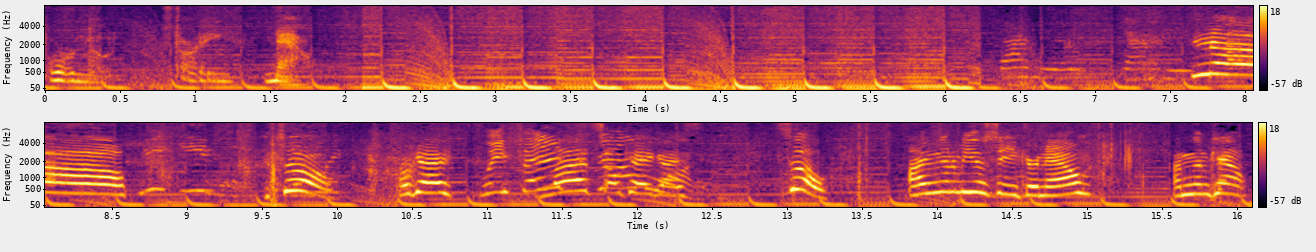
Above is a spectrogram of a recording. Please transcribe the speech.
Forward mode, starting now. No! So, okay, We finished. let's, okay, guys. So, I'm gonna be the seeker now. I'm gonna count.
